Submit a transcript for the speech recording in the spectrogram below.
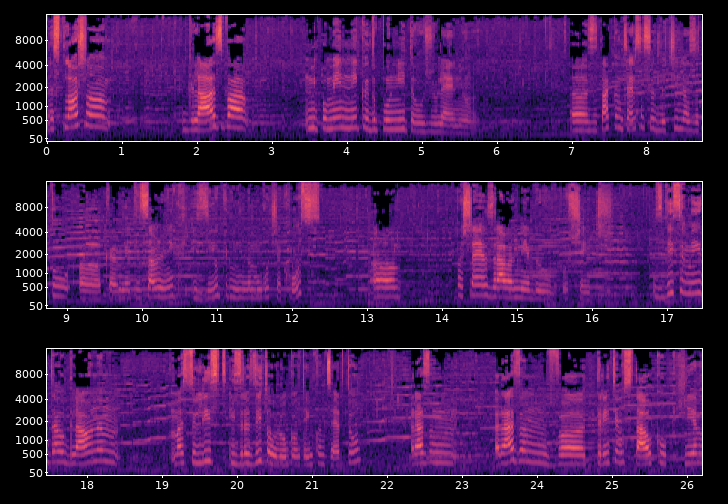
Na splošno glasba mi pomeni neko dopolnitev v življenju. Uh, za ta koncert sem se odločila zato, uh, ker mi je predstavljen nek izziv, ki mi je mogoče kos. Uh, pa še zraven mi je bil všeč. Zdi se mi, da v glavnem ima solist izrazito vlogo v tem koncertu, razen, razen v tretjem stavku, kjer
